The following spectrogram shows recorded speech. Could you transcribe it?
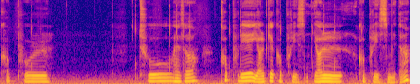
커플 2 해서 커플이 10개 커플이 있습니다. 커플이 있습니다.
